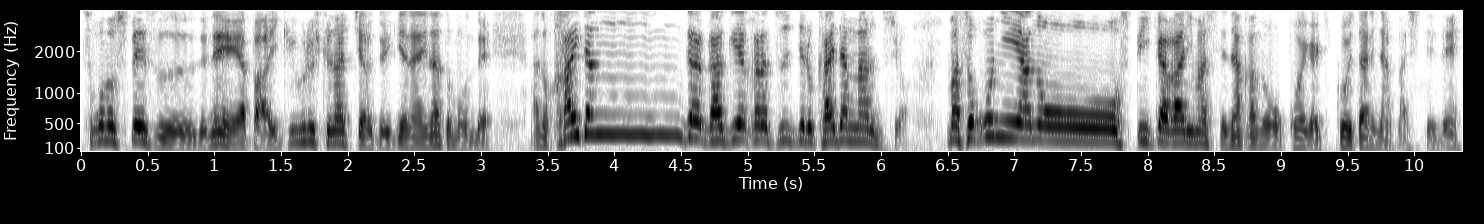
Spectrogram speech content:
そこのスペースでね、やっぱ息苦しくなっちゃうといけないなと思うんで、あの、階段が楽屋から続いてる階段があるんですよ。まあ、そこにあの、スピーカーがありまして、中の声が聞こえたりなんかしてね、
